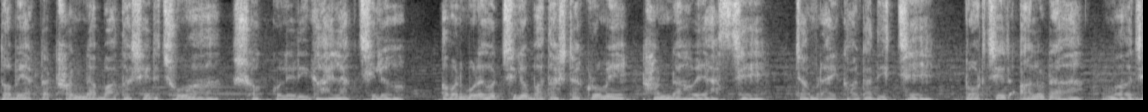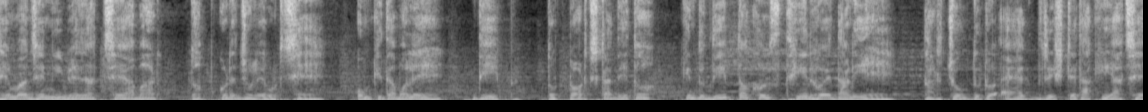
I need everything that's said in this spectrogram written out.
তবে একটা ঠান্ডা বাতাসের ছোঁয়া সকলেরই গায়ে লাগছিল। আমার মনে হচ্ছিল বাতাসটা ক্রমে ঠান্ডা হয়ে আসছে। চামড়ায় কাঁটা দিচ্ছে। টর্চের আলোটা মাঝে মাঝে নিভে যাচ্ছে, আবার দপ করে জ্বলে উঠছে। অঙ্কিতা বলে, দীপ, তোর টর্চটা দে তো। কিন্তু দীপ তখন স্থির হয়ে দাঁড়িয়ে। তার চোখ দুটো এক দৃষ্টে তাকিয়ে আছে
